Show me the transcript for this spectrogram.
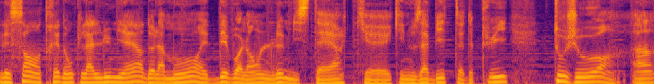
laissant entrer donc la lumière de l'amour et dévoilant le mystère qui nous habite depuis toujours, hein,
